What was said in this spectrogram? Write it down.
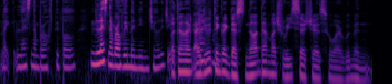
like less number of people, less number of women in geology. But then, like, I I do know. think like there's not that much researchers who are women.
